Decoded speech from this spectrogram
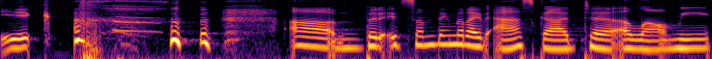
ick. um, but it's something that I've asked God to allow me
